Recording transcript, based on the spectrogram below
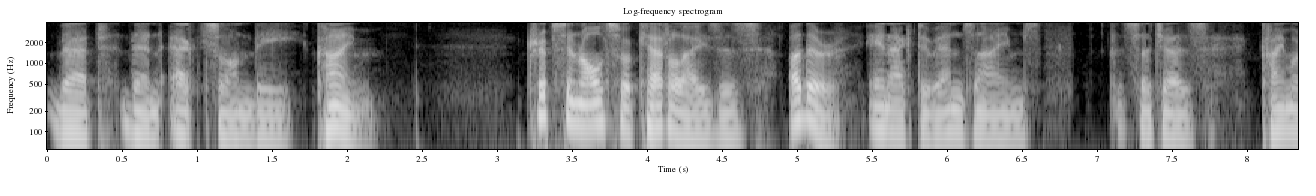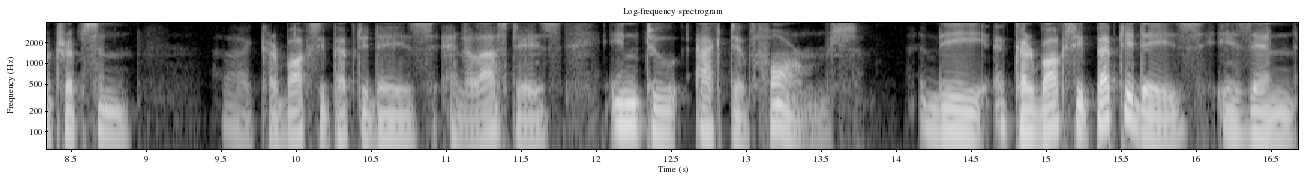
that then acts on the chyme. Trypsin also catalyzes other inactive enzymes such as chymotrypsin, uh, carboxypeptidase, and elastase into active forms. The carboxypeptidase is an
